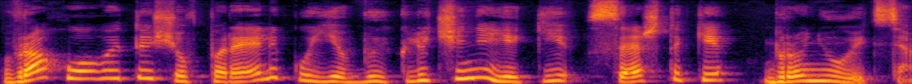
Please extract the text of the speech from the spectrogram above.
Враховуйте, що в переліку є виключення, які все ж таки бронюються.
